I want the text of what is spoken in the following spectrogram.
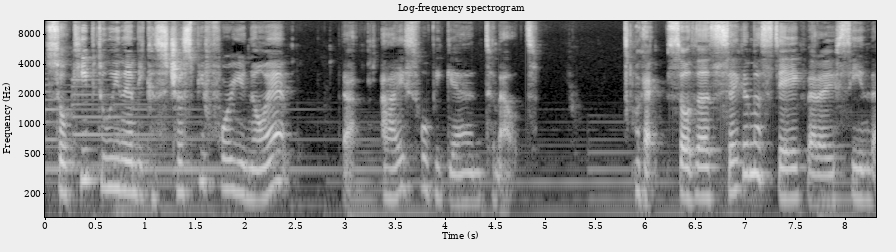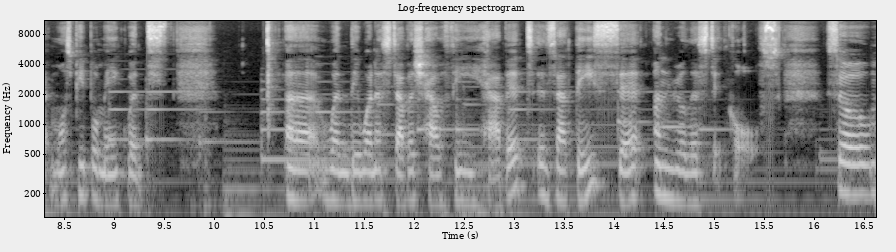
So keep doing them because just before you know it, the ice will begin to melt. Okay, so the second mistake that I've seen that most people make when uh, when they want to establish healthy habits is that they set unrealistic goals. So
